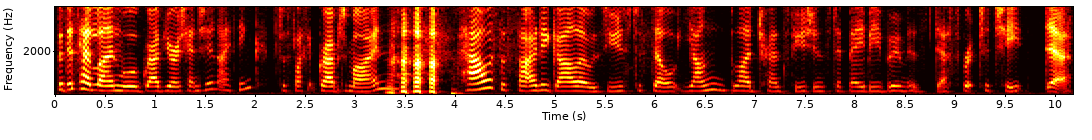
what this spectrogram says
but this headline will grab your attention, I think, just like it grabbed mine. How a society gala was used to sell young blood transfusions to baby boomers desperate to cheat death.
